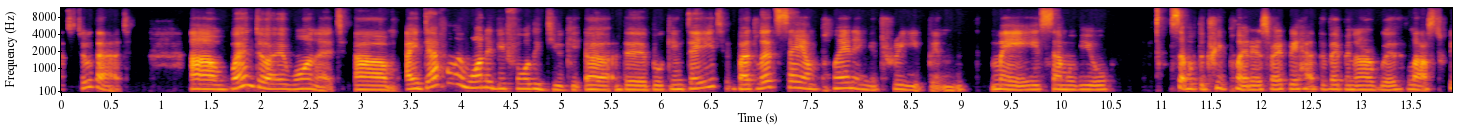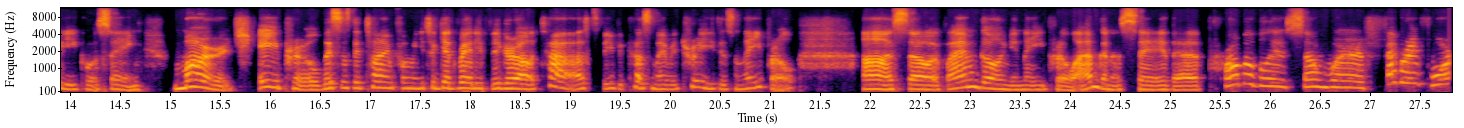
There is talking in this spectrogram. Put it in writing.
Let's do that. Uh, when do I want it? Um, I definitely want it before the, uh, the booking date, but let's say I'm planning a trip in May. Some of you some of the trip planners, right? We had the webinar with last week was saying March, April, this is the time for me to get ready, figure out tasks because my retreat is in April. Uh, so if I'm going in April, I'm gonna say that probably somewhere February 4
